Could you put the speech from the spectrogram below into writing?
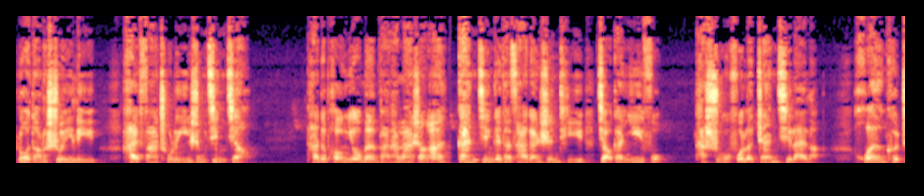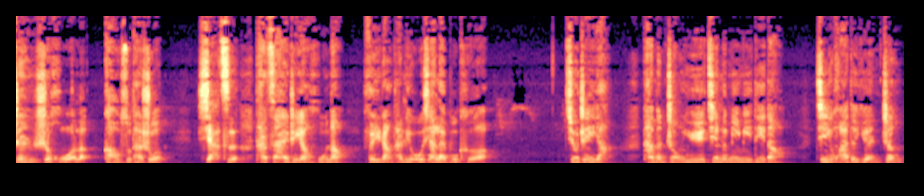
落到了水里，还发出了一声惊叫。他的朋友们把他拉上岸，赶紧给他擦干身体、绞干衣服。他舒服了，站起来了。欢可真是火了，告诉他说：“下次他再这样胡闹，非让他留下来不可。”就这样，他们终于进了秘密地道，计划的远征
